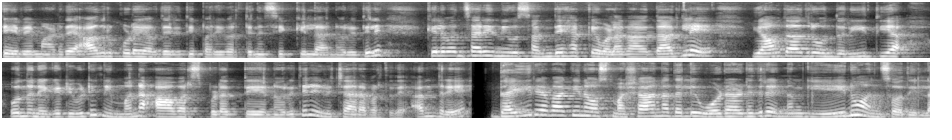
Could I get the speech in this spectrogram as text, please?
ಸೇವೆ ಮಾಡಿದೆ, ಆದರೂ ಕೂಡ ಯಾವುದೇ ರೀತಿ ಪರಿವರ್ತನೆ ಸಿಕ್ಕಿಲ್ಲ ಅನ್ನೋ ರೀತಿಯಲ್ಲಿ ಕೆಲವೊಂದು ಸಾರಿ ನೀವು ಸಂದೇಹಕ್ಕೆ ಒಳಗಾದಾಗಲೇ ಯಾವುದಾದ್ರೂ ಒಂದು ರೀತಿಯ ಒಂದು ನೆಗೆಟಿವಿಟಿ ನಿಮ್ಮನ್ನು ಆವರಿಸ್ಬಿಡತ್ತೆ ಅನ್ನೋ ರೀತಿಯಲ್ಲಿ ವಿಚಾರ ಬರ್ತದೆ. ಅಂದರೆ ಧೈರ್ಯವಾಗಿ ನಾವು ಸ್ಮಶಾನದಲ್ಲಿ ಓಡಾಡಿದರೆ ನಮಗೆ ಏನೂ ಅನಿಸೋದಿಲ್ಲ.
